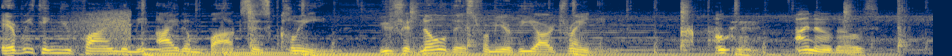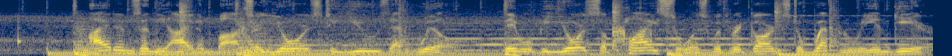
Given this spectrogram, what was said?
Everything you find in the item box is clean. You should know this from your VR training. Okay, I know those. Items in the item box are yours to use at will. They will be your supply source with regards to weaponry and gear.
